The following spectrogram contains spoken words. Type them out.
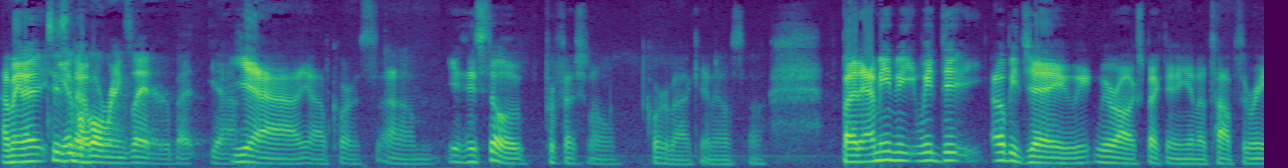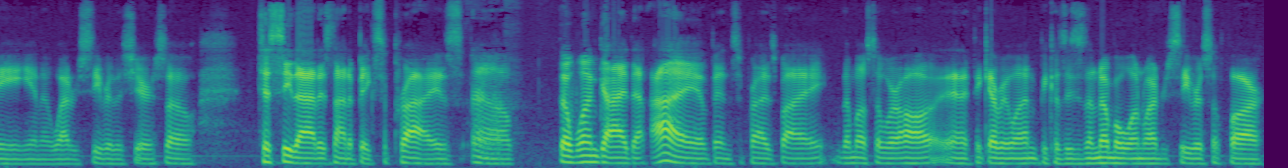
I mean, I, two Super Bowl rings later, but yeah, Yeah, yeah, of course. Um, he- he's still a professional quarterback, you know. So, but I mean, we, we did OBJ. We, we were all expecting, you know, top three, you know, wide receiver this year. So to see that is not a big surprise. Uh. The one guy that I have been surprised by the most overall, and I think everyone, because he's the number one wide receiver so far,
